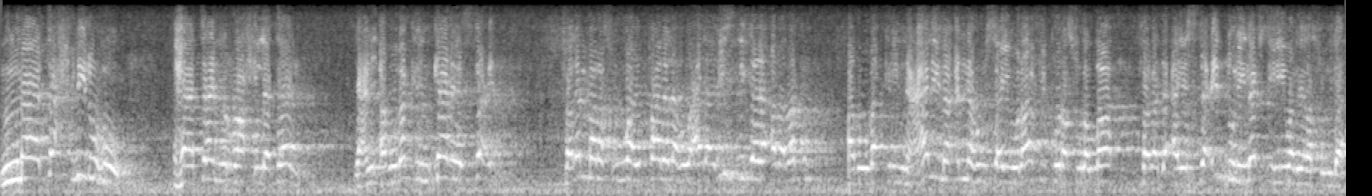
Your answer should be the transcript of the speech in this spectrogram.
ما تحمله هاتان الراحلتان. يعني أبو بكر كان يستعد فلما رسول الله قال له على رسلك يا أبا بكر أبو بكر علم أنه سيرافق رسول الله فبدأ يستعد لنفسه ولرسول الله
